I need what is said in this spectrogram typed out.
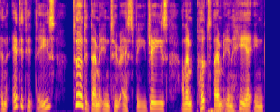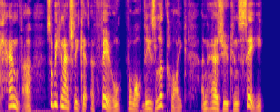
and edited these, turned them into SVGs and then put them in here in Canva so we can actually get a feel for what these look like and as you can see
